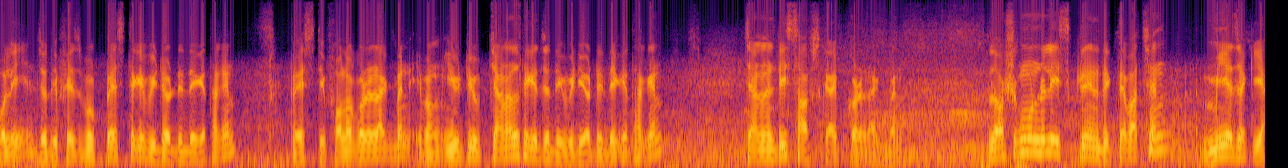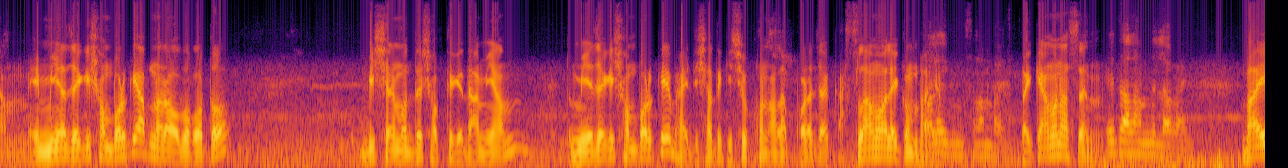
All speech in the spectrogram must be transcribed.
বলি যদি ফেসবুক পেজ থেকে ভিডিওটি দেখে থাকেন পেজটি ফলো করে রাখবেন এবং ইউটিউব চ্যানেল থেকে যদি ভিডিওটি দেখে থাকেন চ্যানেলটি সাবস্ক্রাইব করে রাখবেন। দর্শক মণ্ডলী স্ক্রিনে দেখতে পাচ্ছেন মিয়াজাকি আম। এই মিয়াজাকি সম্পর্কে আপনারা অবগত বিশ্বের মধ্যে সব থেকে দামি আম। তো মিয়াজাকি সম্পর্কে ভাইটির সাথে কিছুক্ষণ আলাপ করা যাক। আসসালামু আলাইকুম ভাই। ভাই। ভাই কেমন আছেন? এই তো আলহামদুলিল্লাহ ভাই। ভাই,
